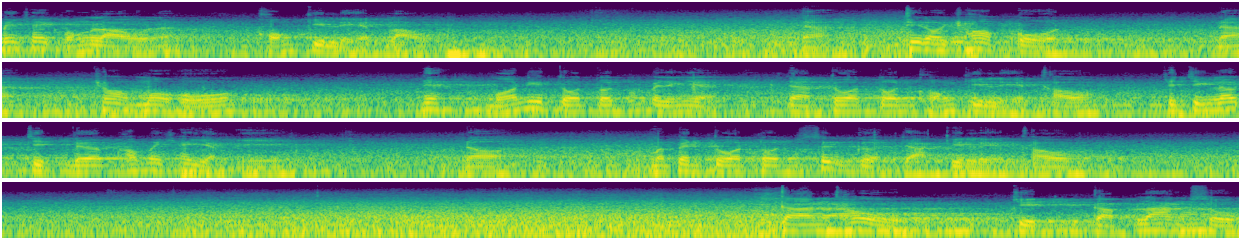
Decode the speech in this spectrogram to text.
ไม่ใช่ของเรานะของกิเลสเรา นะที่เราชอบโกรธนะชอบโมโหเนี่ยหมอนี่ตัวตนเขาเป็นอย่างเงี้ยเนี่ตัวตนของกิเลสเขาจริง ๆ แล้วจิตเดิมเขาไม่ใช่อย่างนี้เนาะมันเป็นตัวตนซึ่งเกิดจากกิเลสเขาการเข้าจิตกับร่างทรง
